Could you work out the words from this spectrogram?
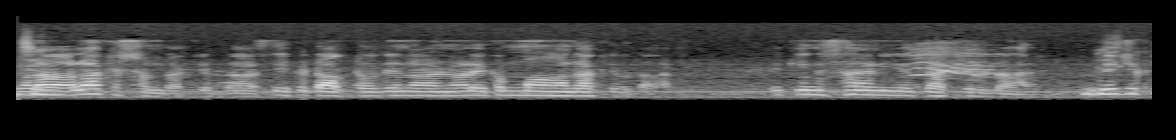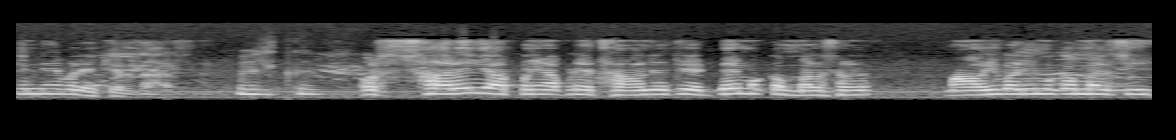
ਬੜਾ ਆਲਾ ਕਿਸਮ ਦਾ ਕਿਰਦਾਰ ਸੀ ਇੱਕ ਡਾਕਟਰ ਦੇ ਨਾਲ ਨਾਲ ਇੱਕ ਮਾਂ ਦਾ ਕਿਰਦਾਰ ਇੱਕ ਇਨਸਾਨੀਅਤ ਦਾ ਕਿਰਦਾਰ ਇਹਦੇ ਚ ਕਿੰਨੇ ਬੜੇ ਕਿਰਦਾਰ ਸਨ। ਬਿਲਕੁਲ। ਔਰ ਸਾਰੇ ਹੀ ਆਪਣੇ ਆਪਣੇ ਥਾਂ ਦੇ ਤੇ ਏਡੇ ਮੁਕੰਮਲ ਸਨ। ਮਾਂ ਵੀ ਬੜੀ ਮੁਕੰਮਲ ਸੀ।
